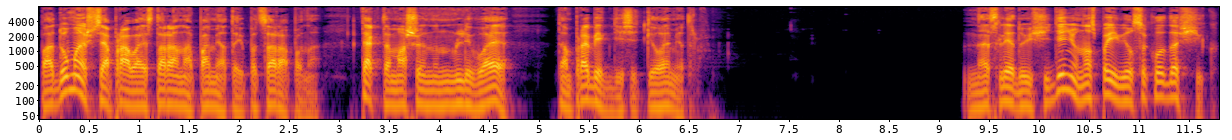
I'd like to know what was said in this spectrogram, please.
Подумаешь, вся правая сторона помята и поцарапана. Так-то машина нулевая, там пробег 10 километров. На следующий день у нас появился кладовщик.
